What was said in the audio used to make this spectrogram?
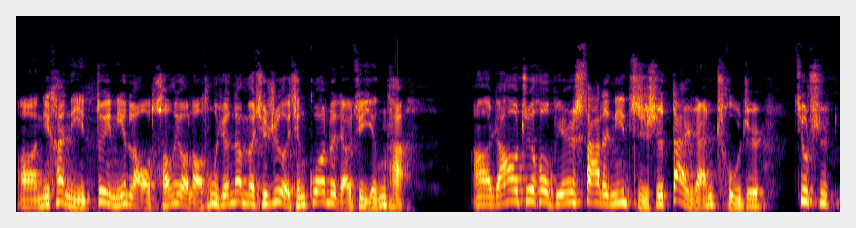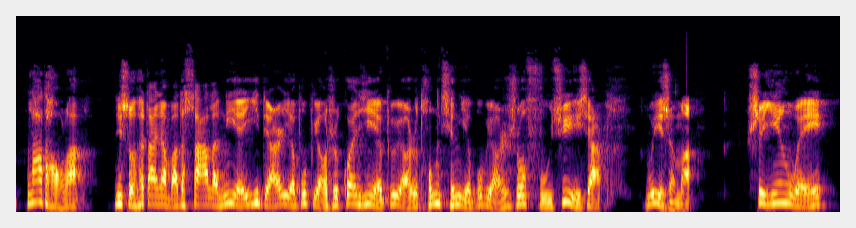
啊，你看你对你老朋友、老同学那么去热情，光着脚去迎他。啊，然后最后别人杀了你，只是淡然处之，就是拉倒了。你手下大将把他杀了，你也一点也不表示关心，也不表示同情，也不表示说抚恤一下。为什么？是因为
